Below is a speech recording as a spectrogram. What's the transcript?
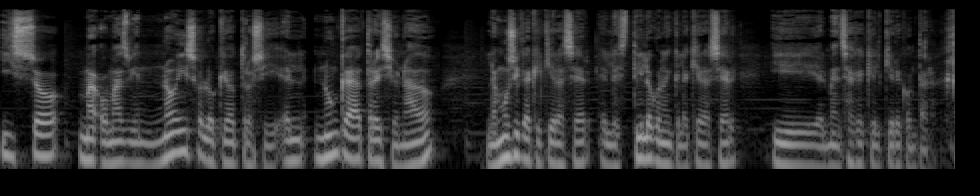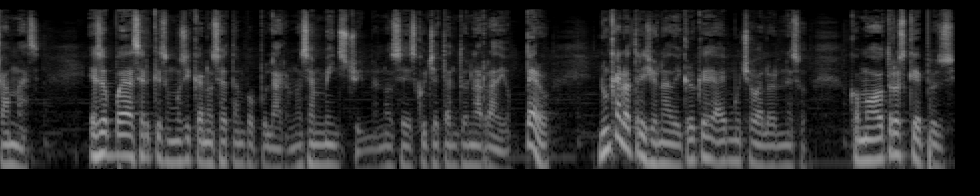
hizo, o más bien no hizo lo que otros sí. Él nunca ha traicionado la música que quiere hacer, el estilo con el que la quiere hacer y el mensaje que él quiere contar. Jamás. Eso puede hacer que su música no sea tan popular, no sea mainstream, no se escuche tanto en la radio, pero nunca lo ha traicionado y creo que hay mucho valor en eso. Como otros que pues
